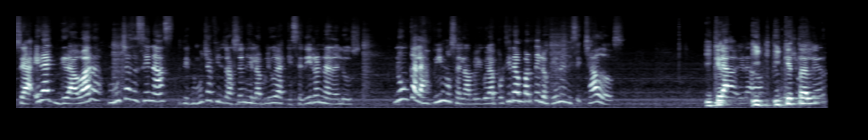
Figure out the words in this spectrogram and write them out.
O sea, era grabar muchas escenas, tipo, muchas filtraciones de la película que se dieron a la luz. Nunca las vimos en la película porque eran parte de los guiones desechados. ¿Y qué, La y, de qué tal?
